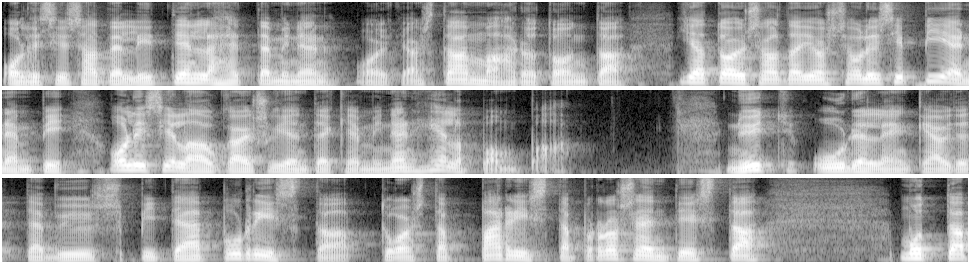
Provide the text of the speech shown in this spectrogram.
olisi satelliittien lähettäminen oikeastaan mahdotonta, ja toisaalta jos se olisi pienempi, olisi laukaisujen tekeminen helpompaa. Nyt uudelleen käytettävyys pitää puristaa tuosta parista prosentista, mutta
